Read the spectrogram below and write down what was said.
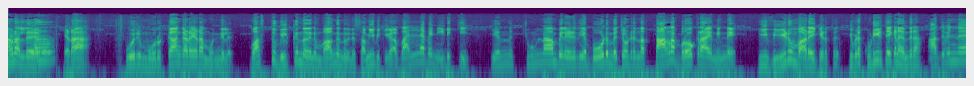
ആണല്ലേ? എടാ ഒരു മുറുക്കാൻ കടയുടെ മുന്നിൽ വസ്തു വിൽക്കുന്നതിനും വാങ്ങുന്നതിനും സമീപിക്കുക. വല്ലവൻ ഇടുക്കി എന്ന് ചുണ്ണാമ്പിൽ എഴുതിയ ബോർഡും വെച്ചോണ്ടിരുന്ന തറ ബ്രോക്കറായ നിന്നെ ഈ വീടും വാടകയ്ക്ക് എടുത്ത് ഇവിടെ കുടിയിരുത്തേക്കണ എന്തിനാ? അത് പിന്നെ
